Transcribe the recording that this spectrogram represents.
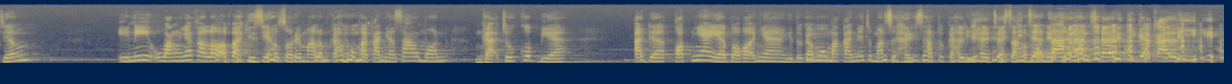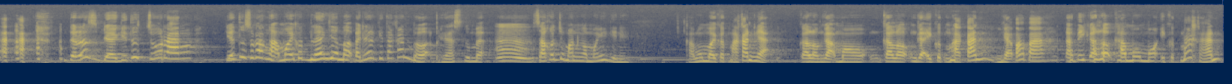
Jeng, ini uangnya kalau pagi siang sore malam kamu makannya salmon, nggak cukup ya. Ada kotnya ya pokoknya gitu. Kamu makannya cuma sehari satu kali aja salmonnya, Dijatah. jangan sehari tiga kali. Terus udah gitu curang. Dia tuh suka nggak mau ikut belanja mbak. Padahal kita kan bawa beras tuh mbak. Ah. Terus aku cuma ngomongnya gini, kamu mau ikut makan nggak? Kalau nggak mau, kalau nggak ikut makan nggak apa-apa. Tapi kalau kamu mau ikut makan,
